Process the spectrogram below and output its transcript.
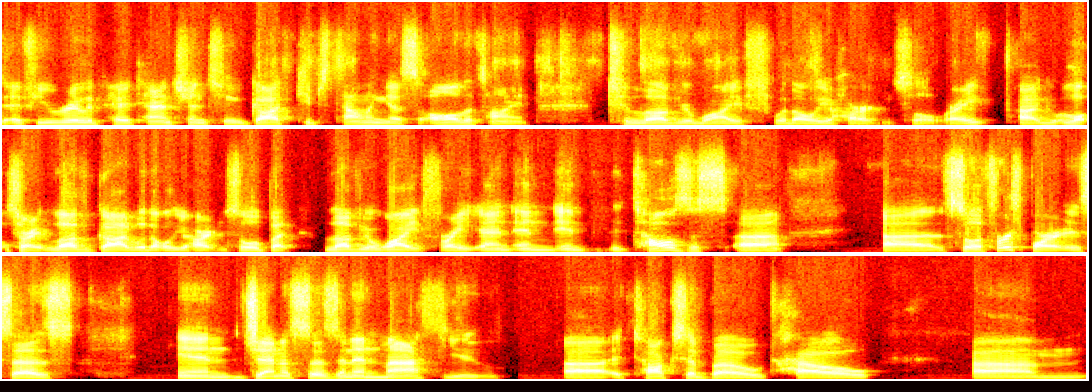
if you really pay attention to, God keeps telling us all the time to love your wife with all your heart and soul, right? Uh, lo- sorry, love God with all your heart and soul, but love your wife, right? And and and it tells us. Uh, uh, so the first part it says in Genesis and in Matthew uh, it talks about how um,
